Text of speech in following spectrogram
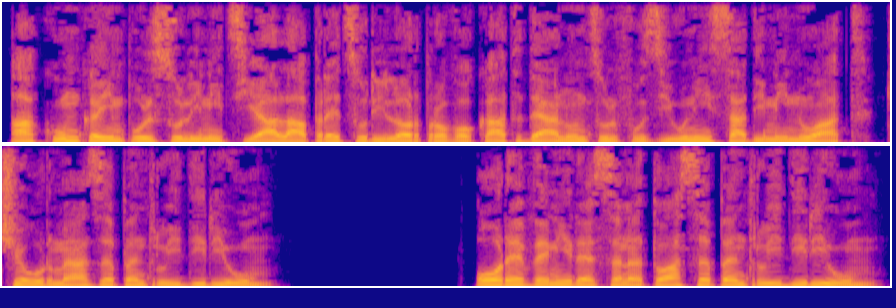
Acum că impulsul inițial a prețurilor provocat de anunțul fuziunii s-a diminuat, ce urmează pentru Idirium? O revenire sănătoasă pentru Idirium.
